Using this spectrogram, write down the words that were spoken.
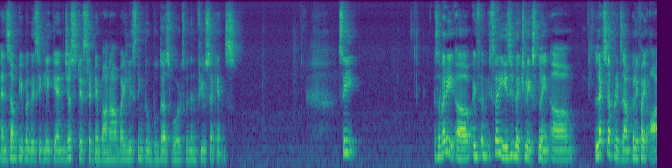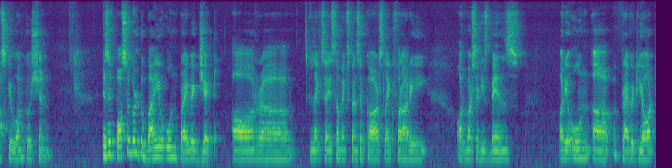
and some people basically can just taste it nibbana by listening to buddha's words within few seconds see it's a very uh, it's, it's very easy to actually explain. Um, let's say for example if i ask you one question is it possible to buy your own private jet or uh, like say some expensive cars like ferrari or mercedes benz or your own uh, private yacht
